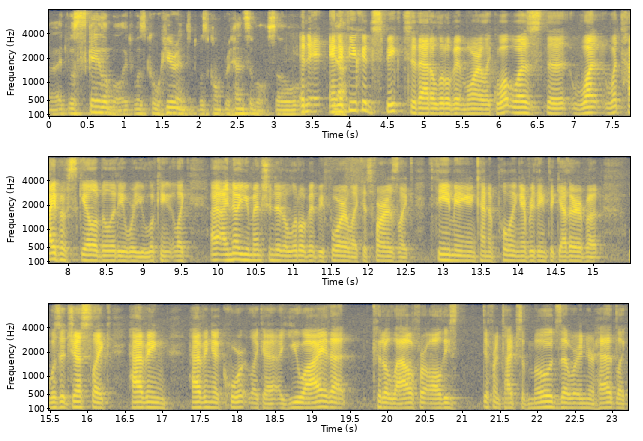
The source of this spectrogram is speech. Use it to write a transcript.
Uh, it was scalable. It was coherent. It was comprehensible. So, And and yeah. if you could speak to that a little bit more, like what was the what what type of scalability were you looking like? I, I know you mentioned it a little bit before, like as far as like theming and kind of pulling everything together, but was it just like having having a core like a, a UI that could allow for all these different types of modes that were in your head? Like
